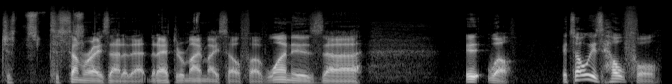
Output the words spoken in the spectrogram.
just to summarize out of that, that I have to remind myself of. One is, uh, it well, it's always helpful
